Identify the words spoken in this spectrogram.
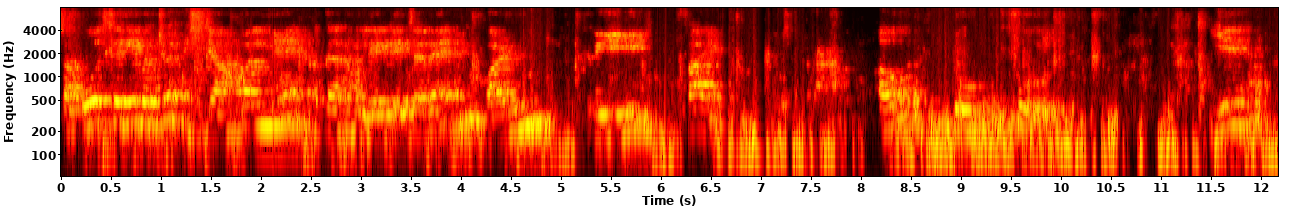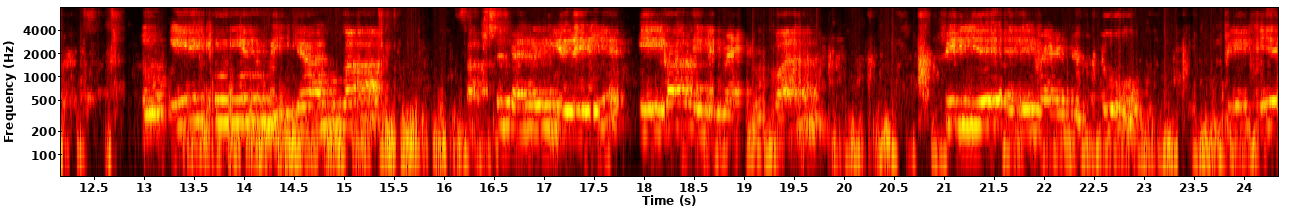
सपोज करिए बच्चों एग्जाम्पल में अगर हम लेके चले वन थ्री फाइव और टू फोर ये तो ए यूनियन में क्या होगा सबसे पहले ये देखिए ए का एलिमेंट वन फिर ये एलिमेंट टू फिर ये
